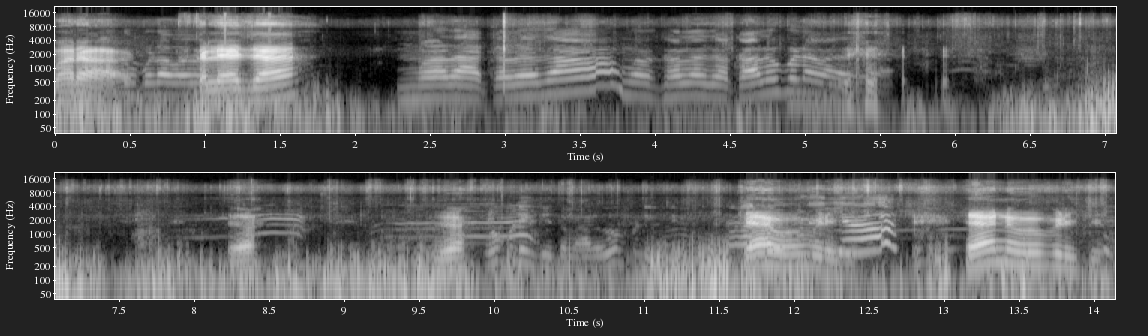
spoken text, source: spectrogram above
મારા કલેજા. મારા કલેજા મારા કલેજા કાલો બનાવે જો જો. ઉપડી ગયું તમારું ઉપડી ગયું. કેમ ઉપડી ગયું? એનું ઉપડી ગયું.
